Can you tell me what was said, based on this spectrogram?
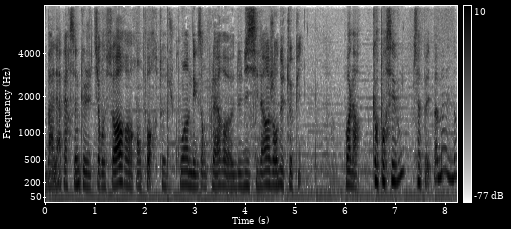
bah, la personne que je tire au sort remporte du coup un exemplaire de d'ici là, un genre d'utopie. Voilà. Qu'en pensez-vous? Ça peut être pas mal, non?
